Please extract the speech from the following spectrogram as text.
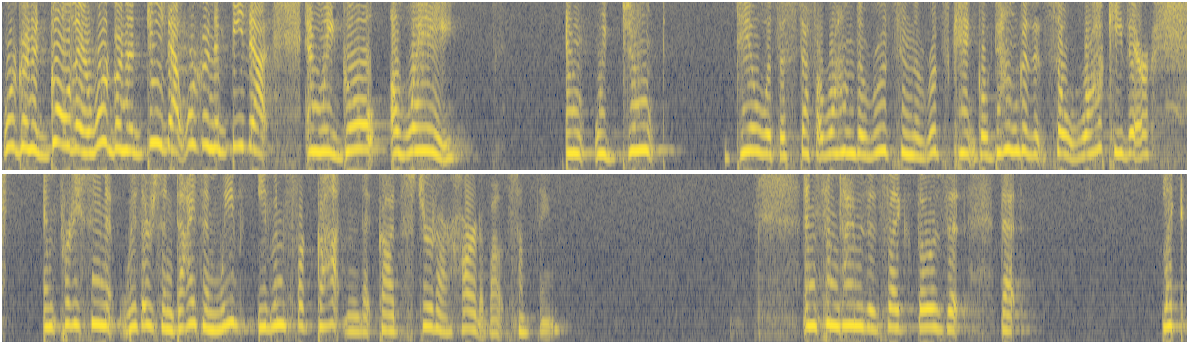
we're going to go there. We're going to do that. We're going to be that. And we go away. And we don't deal with the stuff around the roots and the roots can't go down because it's so rocky there. And pretty soon it withers and dies, and we've even forgotten that God stirred our heart about something. And sometimes it's like those that, that like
